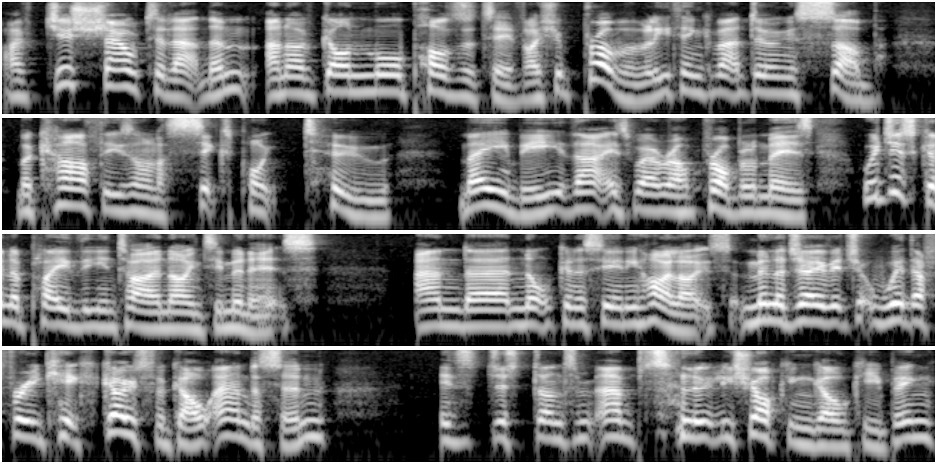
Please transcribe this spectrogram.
I've just shouted at them and I've gone more positive. I should probably think about doing a sub. McCarthy's on a 6.2. Maybe that is where our problem is. We're just going to play the entire 90 minutes and uh, not going to see any highlights. Milivojevic with a free kick goes for goal. Anderson it's just done some absolutely shocking goalkeeping.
